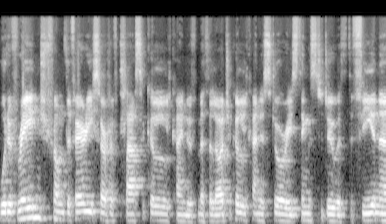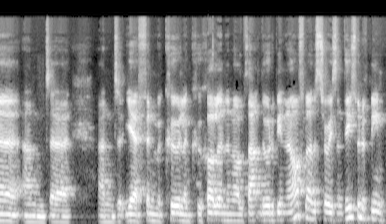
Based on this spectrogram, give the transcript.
would have ranged from the very sort of classical kind of mythological kind of stories, things to do with the Fianna and uh, and uh, yeah, Finn McCool and Cuchulainn and all of that. There would have been an awful lot of stories, and these would have been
